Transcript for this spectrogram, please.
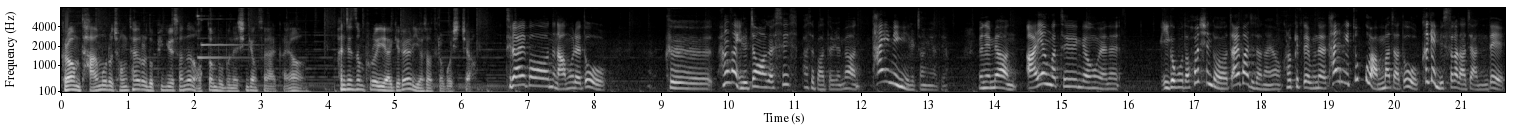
그럼 다음으로 정타율을 높이기 위해서는 어떤 부분에 신경 써야 할까요? 한진선 프로의 이야기를 이어서 들어보시죠. 드라이버는 아무래도 그 항상 일정하게 스윗 스팟을 맞으려면 타이밍이 일정해야 돼요. 왜냐면 아이언 같은 경우에는 이거보다 훨씬 더 짧아지잖아요. 그렇기 때문에 타이밍이 조금 안 맞아도 크게 미스가 나지 않는데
